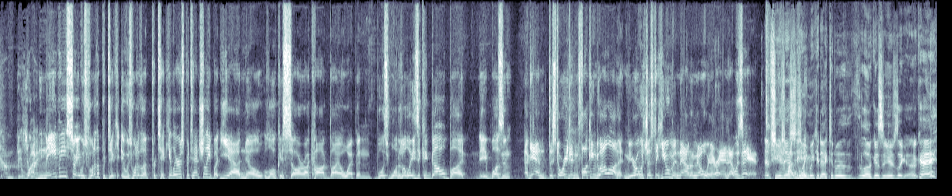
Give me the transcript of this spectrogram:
come this Right, maybe so. It was one of the predic- It was one of the particulars potentially, but yeah, no. Locusts are a cog bioweapon. Was one of the ways it could go, but it wasn't. Again, the story didn't fucking dwell on it. Myrrah was just a human out of nowhere, and that was it. If she was just I a was like- human connected with the locust, and you're just like, okay.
